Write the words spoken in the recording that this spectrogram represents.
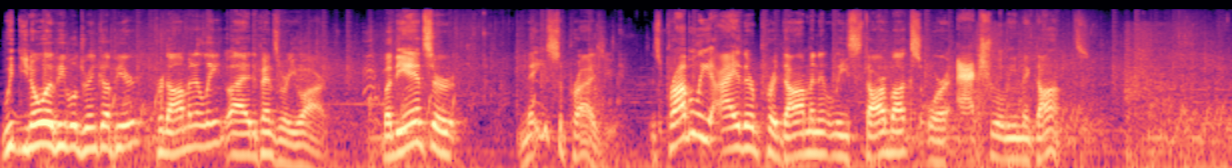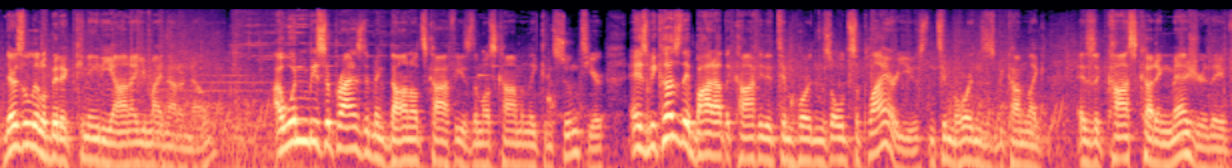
we, you know what people drink up here predominantly? Well, it depends where you are. But the answer may surprise you. It's probably either predominantly Starbucks or actually McDonald's. There's a little bit of Canadiana you might not have known. I wouldn't be surprised if McDonald's coffee is the most commonly consumed here. And it's because they bought out the coffee that Tim Hortons' old supplier used. And Tim Hortons has become like, as a cost-cutting measure, they've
